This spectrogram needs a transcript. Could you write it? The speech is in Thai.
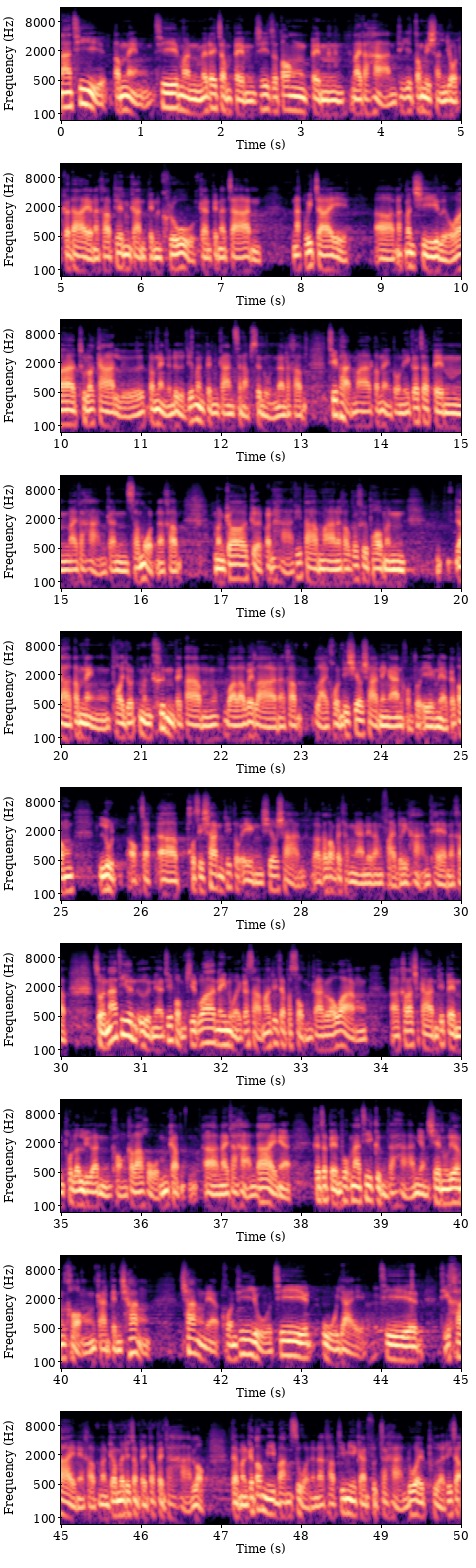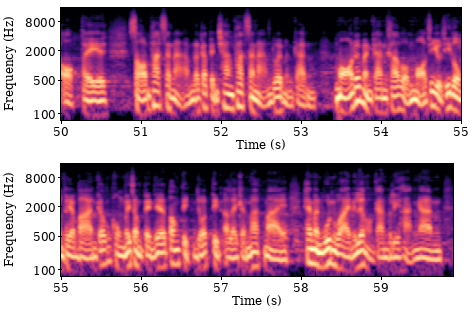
หน้าที่ตำแหน่งที่มันไม่ได้จำเป็นที่จะต้องเป็นนายทหารที่ต้องมีชั้นยศก็ได้นะครับ เช่นการเป็นครู การเป็นอาจารย์ นักวิจัยนักบัญชีหรือว่าธุรการหรือตำแหน่งอื่นๆที่มันเป็นการสนับสนุนนะครับ ที่ผ่านมาตำแหน่งตรงนี้ก็จะเป็นนายทหารกันซะหมดนะครับ มันก็เกิดปัญหาที่ตามมานะครับ ก็คือพอมัน ตำแหน่งพอยศมันขึ้นไปตามวาระเวลานะครับ หลายคนที่เชี่ยวชาญในงานของตัวเองเนี่ยก็ต้องหลุดออกจากโพสิชันที่ตัวเองเชี่ยวชาญ แล้วก็ต้องไปทำงานในทางฝ่ายบริหารแทนนะครับ ส่วนหน้าที่อื่นๆเนี่ยที่ผมคิดว่าในหน่วยก็สามารถที่จะผสมกันระหว่างข้าราชการที่เป็นพลเรือนของกลาโหมกับนายทหารได้เนี่ยก็จะเป็นพวกหน้าที่กึ่งทหาร อย่างเช่นเรื่องของการเป็นช่าง ช่างเนี่ยคนที่อยู่ที่อู่ใหญ่ที่ที่ค่ายเนี่ยครับมันก็ไม่ได้จำเป็นต้องเป็นทหารหรอก แต่มันก็ต้องมีบางส่วนนะครับที่มีการฝึกทหารด้วยเผื่อที่จะออกไปซ้อมภาคสนาม แล้วก็เป็นช่างภาคสนามด้วยเหมือนกัน หมอด้วยเหมือนกันครับผมหมอที่อยู่ที่โรงพยาบาลก็คงไม่จำเป็นที่จะต้องติดยศติดอะไรกันมากมาย ให้มันวุ่นวายในเรื่องของการบริหารงาน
